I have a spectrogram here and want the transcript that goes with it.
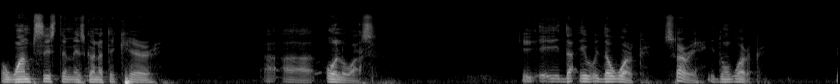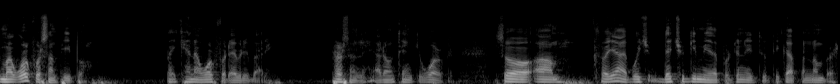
or one system is going to take care uh, uh, all of us. It, it, it, it don't work. Sorry, it don't work. It might work for some people, but it cannot work for everybody. Personally, I don't think it works. So, um, so yeah, should, they should give me the opportunity to pick up a number.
